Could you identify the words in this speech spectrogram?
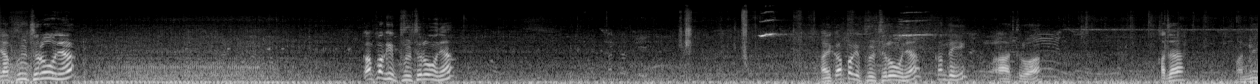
야, 불 들어오냐? 깜빡이 불 들어오냐? 아니, 깜빡이 불 들어오냐? 깜빡이? 아, 들어와. 가자. 맞네.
